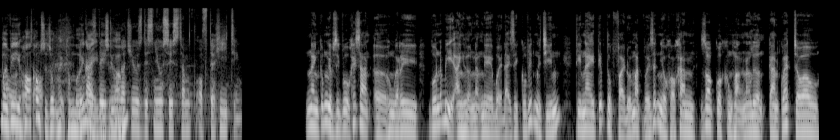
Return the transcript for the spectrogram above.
bởi vì họ không sử dụng hệ thống mới này để sửa ấm. Ngành công nghiệp dịch vụ khách sạn ở Hungary vốn đã bị ảnh hưởng nặng nề bởi đại dịch COVID-19 thì nay tiếp tục phải đối mặt với rất nhiều khó khăn do cuộc khủng hoảng năng lượng càn quét châu Âu.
